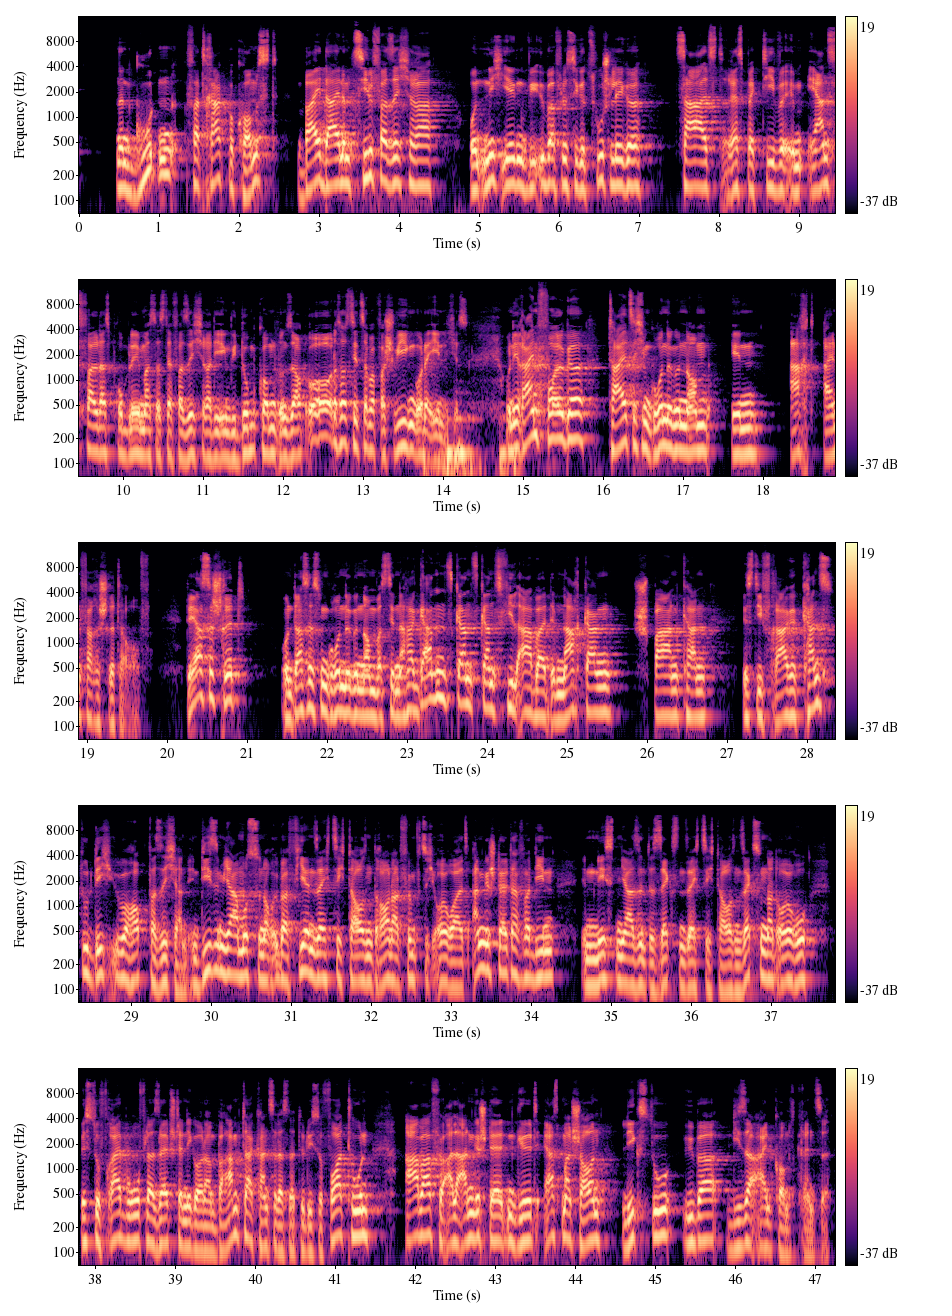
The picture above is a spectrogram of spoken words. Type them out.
einen guten Vertrag bekommst bei deinem Zielversicherer und nicht irgendwie überflüssige Zuschläge zahlst, respektive im Ernstfall das Problem hast, dass der Versicherer dir irgendwie dumm kommt und sagt, oh, das hast du jetzt aber verschwiegen oder ähnliches. Und die Reihenfolge teilt sich im Grunde genommen in acht einfache Schritte auf. Der erste Schritt, und das ist im Grunde genommen, was dir nachher ganz, ganz, ganz viel Arbeit im Nachgang sparen kann, ist die Frage, kannst du dich überhaupt versichern? In diesem Jahr musst du noch über 64.350 Euro als Angestellter verdienen. Im nächsten Jahr sind es 66.600 Euro. Bist du Freiberufler, Selbstständiger oder ein Beamter, kannst du das natürlich sofort tun. Aber für alle Angestellten gilt erstmal schauen, liegst du über dieser Einkommensgrenze.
